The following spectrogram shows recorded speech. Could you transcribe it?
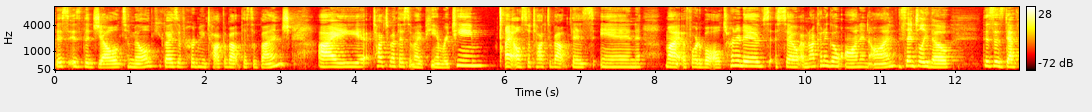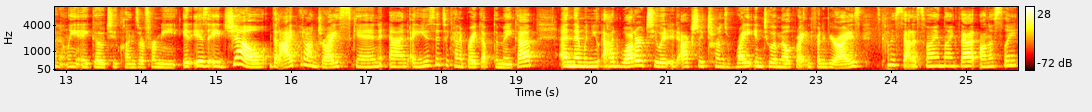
This is the gel to milk. You guys have heard me talk about this a bunch. I talked about this in my PM routine. I also talked about this in my affordable alternatives, so I'm not going to go on and on. Essentially though, this is definitely a go-to cleanser for me. It is a gel that I put on dry skin and I use it to kind of break up the makeup. And then when you add water to it, it actually turns right into a milk right in front of your eyes. It's kind of satisfying like that, honestly.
